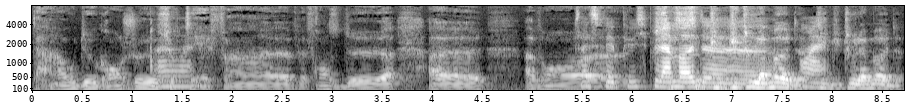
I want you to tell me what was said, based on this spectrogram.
Tu as un ou deux grands jeux Ah sur ouais. TF1, euh, France 2, euh, euh, avant. Ça se euh, fait plus, c'est plus ça, la mode. C'est plus du euh, tout la mode. ouais. Plus du tout la mode.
